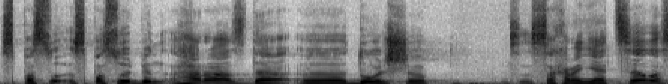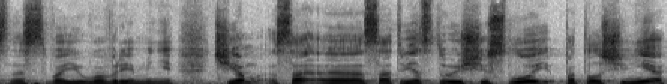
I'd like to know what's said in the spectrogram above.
спосо- способен гораздо э, дольше сохранять целостность свою во времени, чем со- э, соответствующий слой по толщине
